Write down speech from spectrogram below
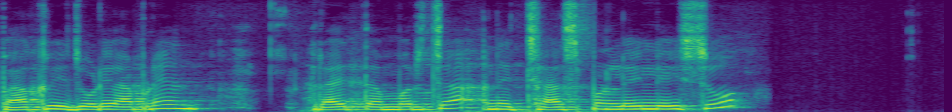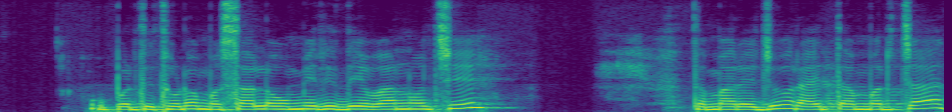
ભાખરી જોડે આપણે રાયતા મરચાં અને છાશ પણ લઈ લઈશું. ઉપરથી થોડો મસાલો ઉમેરી દેવાનો છે. તમારે જો રાયતા મરચાં,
